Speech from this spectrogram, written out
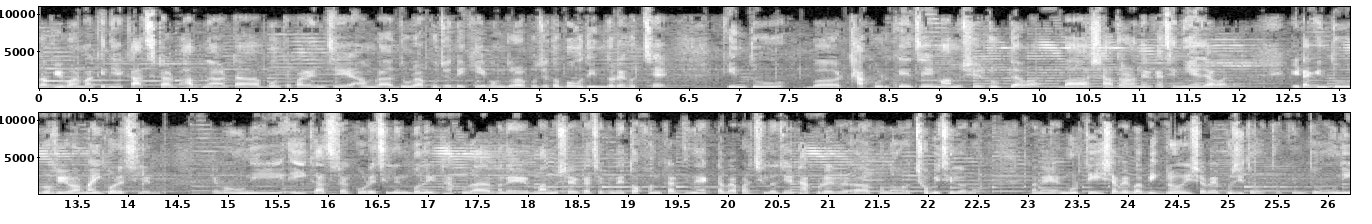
রবি বর্মাকে নিয়ে কাজটার ভাবনাটা বলতে পারেন যে আমরা দুর্গা পুজো দেখি এবং দুর্গা পুজো তো বহুদিন ধরে হচ্ছে, কিন্তু ঠাকুরকে যে মানুষের রূপ দেওয়া বা সাধারণের কাছে নিয়ে যাওয়াটা, এটা কিন্তু রবি বর্মাই করেছিলেন। এবং উনি এই কাজটা করেছিলেন বলেই ঠাকুর মানে মানুষের কাছে মানে তখনকার দিনে একটা ব্যাপার ছিল যে ঠাকুরের কোনো ছবি ছিল না। মানে মূর্তি হিসাবে বা বিগ্রহ হিসাবে পূজিত হতো। কিন্তু উনি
